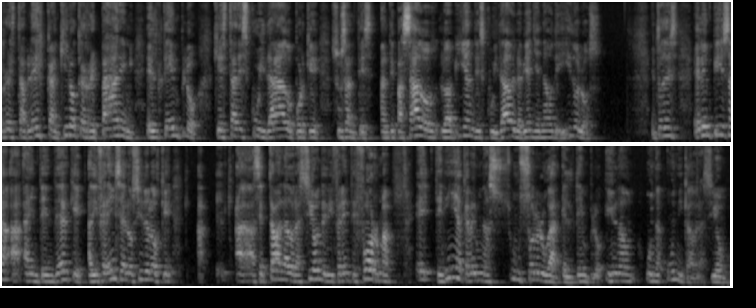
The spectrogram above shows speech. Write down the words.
restablezcan, quiero que reparen el templo que está descuidado porque sus antepasados lo habían descuidado y lo habían llenado de ídolos. Entonces él empieza a entender que a diferencia de los ídolos que, aceptaban la adoración de diferente forma. Eh, tenía que haber un solo lugar, el templo, y una, única adoración,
